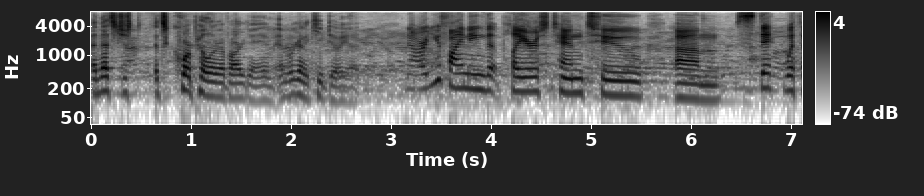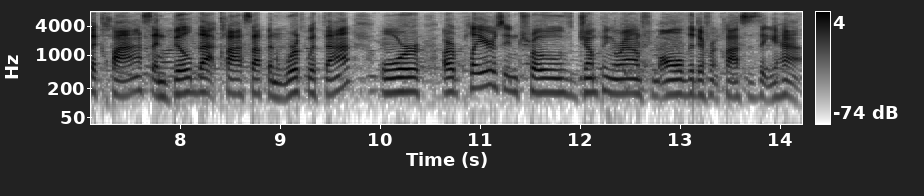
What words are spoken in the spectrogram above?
And that's just it's a core pillar of our game, and we're going to keep doing it. Now, are you finding that players tend to um, stick with a class and build that class up and work with that, or are players in Trove jumping around from all the different classes that you have?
